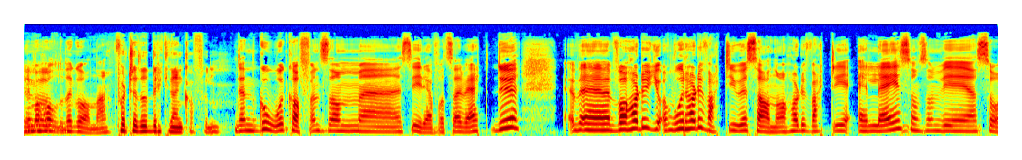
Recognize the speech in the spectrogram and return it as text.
Du må holde det gående. Fortsett å drikke den kaffen. Den gode kaffen som uh, Siri har fått servert. Du, uh, har du, hvor har du vært i USA nå? Har du vært i LA, sånn som vi så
